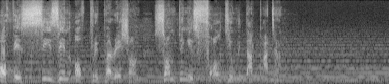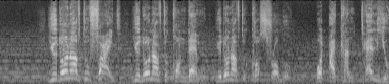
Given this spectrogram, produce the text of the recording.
of a season of preparation something is faulty with that pattern You don't have to fight. You don't have to condemn. You don't have to cause trouble. But I can tell you,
